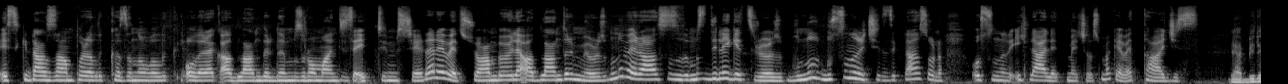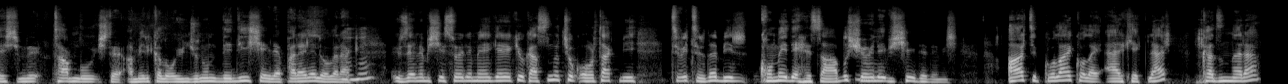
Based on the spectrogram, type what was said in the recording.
Eskiden zamparalık, kazanovalık olarak adlandırdığımız, romantize ettiğimiz şeyler evet şu an böyle adlandırmıyoruz bunu ve rahatsızlığımızı dile getiriyoruz. Bunu bu sınırı çizdikten sonra o sınırı ihlal etmeye çalışmak evet taciz. Ya bir de şimdi tam bu işte Amerikalı oyuncunun dediği şeyle paralel olarak hı hı. üzerine bir şey söylemeye gerek yok. Aslında çok ortak bir Twitter'da bir komedi hesabı şöyle bir şey de demiş. Artık kolay kolay erkekler kadınlara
